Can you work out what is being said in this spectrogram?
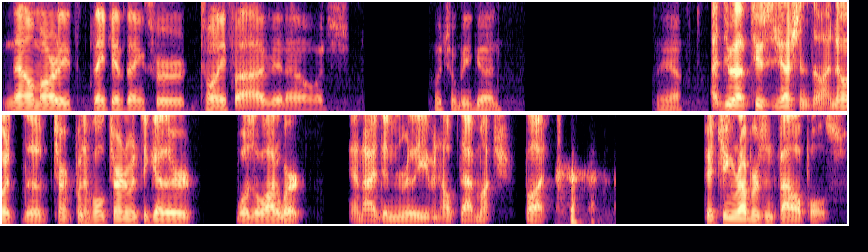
now I'm already thinking things for 25. You know, which which will be good. Yeah. I do have two suggestions though. I know it, the tur- putting the whole tournament together was a lot of work, and I didn't really even help that much. But pitching rubbers and foul poles.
